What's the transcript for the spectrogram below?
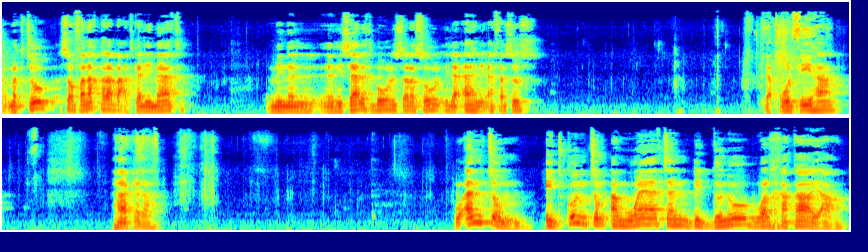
مكتوب سوف نقرأ بعد كلمات من رسالة بولس الرسول إلى أهل أفسس. يقول فيها هكذا. وأنتم إذ كنتم أمواتا بالذنوب والخطايا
